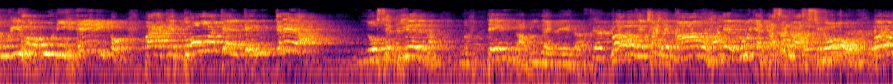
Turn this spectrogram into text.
su Hijo unigénito para que todo aquel que crea no se pierda, mas tenga vida eterna. Vamos a echarle manos, aleluya, esta salvación. Vamos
